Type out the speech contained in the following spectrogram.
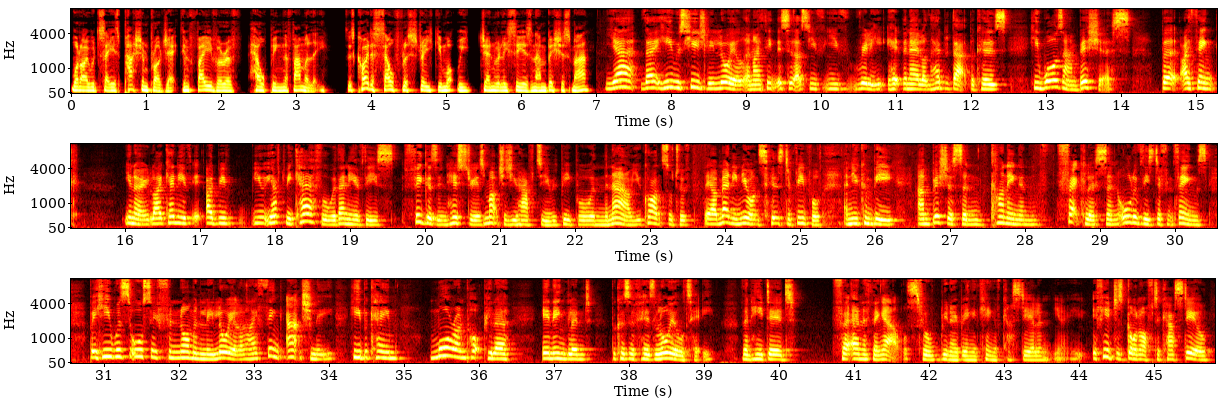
what I would say is passion project in favour of helping the family. So it's quite a selfless streak in what we generally see as an ambitious man. Yeah, he was hugely loyal, and I think this is that's you've you've really hit the nail on the head with that because he was ambitious, but I think you know, like any of I'd be you, you have to be careful with any of these figures in history as much as you have to with people in the now. You can't sort of there are many nuances to people and you can be ambitious and cunning and feckless and all of these different things. But he was also phenomenally loyal and I think actually he became more unpopular in England because of his loyalty than he did for anything else for you know being a king of Castile. And you know if he had just gone off to Castile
